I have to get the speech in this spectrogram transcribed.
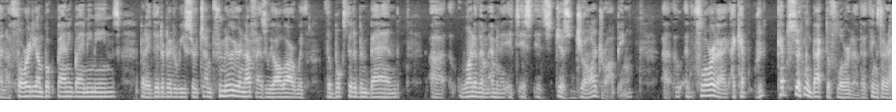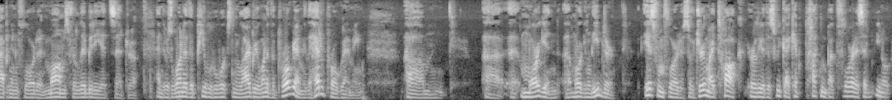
an authority on book banning by any means, but I did a bit of research. I'm familiar enough, as we all are, with the books that have been banned. Uh, one of them, I mean, it's it's, it's just jaw dropping. Uh, Florida, I kept kept circling back to Florida, the things that are happening in Florida, and Moms for Liberty, etc. And there's one of the people who works in the library, one of the programming, the head of programming, um, uh, uh Morgan uh, Morgan Liebner, is from Florida. So during my talk earlier this week, I kept talking about Florida. I said, you know,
